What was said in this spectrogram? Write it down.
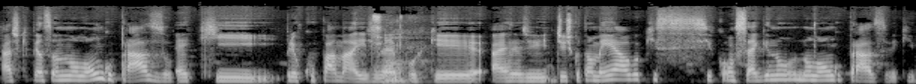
acho que pensando no longo prazo é que preocupa mais, né? Sim. Porque a hernia de disco também é algo que se consegue no, no longo prazo. Você vê que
